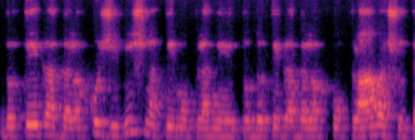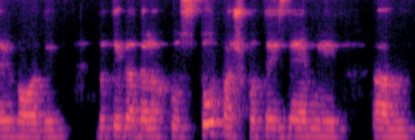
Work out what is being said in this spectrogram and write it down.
do tega, da lahko živiš na tem planetu, do tega, da lahko plavaš v tej vodi, do tega, da lahko stopaš po tej zemlji, um,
